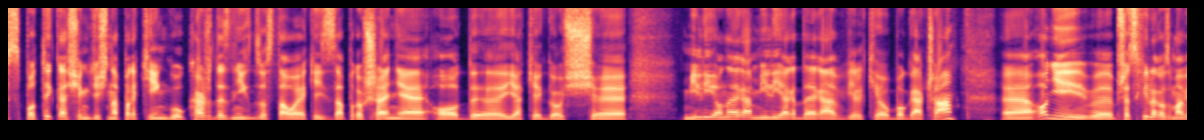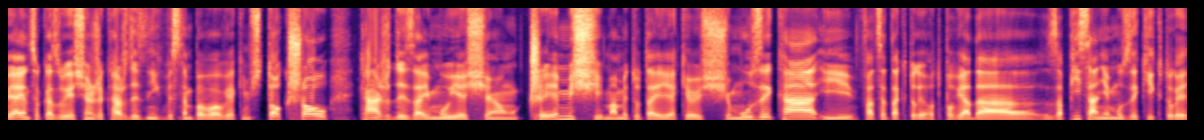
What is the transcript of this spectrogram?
spotyka się gdzieś na parkingu. Każde z nich dostało jakieś zaproszenie od e, jakiegoś e, milionera, miliardera, wielkiego bogacza. E, oni e, przez chwilę rozmawiając okazuje się, że każdy z nich występował w jakimś talk show, każdy zajmuje się czymś. Mamy tutaj jakiegoś muzyka i faceta, który odpowiada za pisanie muzyki, który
